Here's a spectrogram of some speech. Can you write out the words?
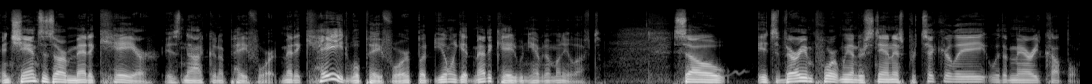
And chances are Medicare is not going to pay for it. Medicaid will pay for it, but you only get Medicaid when you have no money left. So it's very important we understand this, particularly with a married couple.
